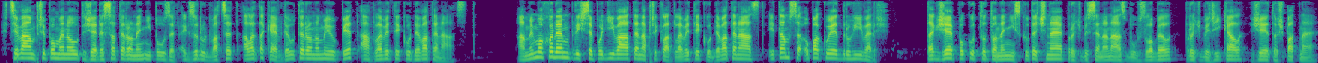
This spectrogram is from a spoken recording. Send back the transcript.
Chci vám připomenout, že desatero není pouze v Exodu 20, ale také v Deuteronomiu 5 a v Levitiku 19. A mimochodem, když se podíváte na překlad Levitiku 19, i tam se opakuje druhý verš. Takže pokud toto není skutečné, proč by se na nás Bůh zlobil, proč by říkal, že je to špatné?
